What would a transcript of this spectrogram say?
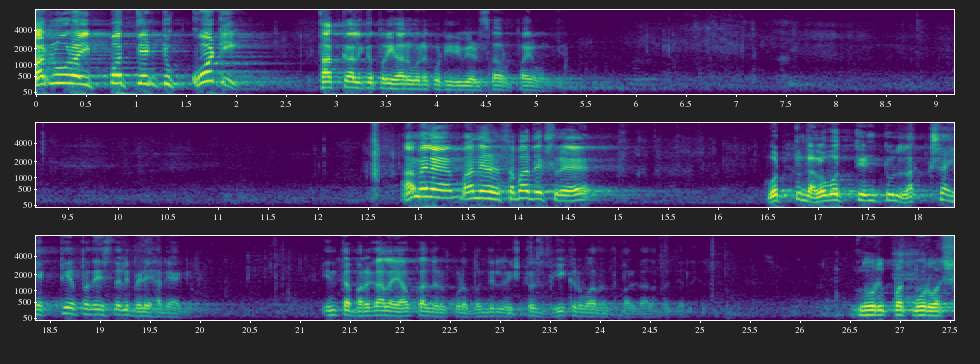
ಆರುನೂರ ಇಪ್ಪತ್ತೆಂಟು ಕೋಟಿ ತಾತ್ಕಾಲಿಕ ಪರಿಹಾರವನ್ನು ಕೊಟ್ಟಿದ್ದೀವಿ ಎರಡು ಸಾವಿರ ರೂಪಾಯಿವರೆಗೆ ಆಮೇಲೆ ಮಾನ್ಯ ಸಭಾಧ್ಯಕ್ಷರೇ ಒಟ್ಟು ನಲವತ್ತೆಂಟು ಲಕ್ಷ ಹೆಕ್ಟೇರ್ ಪ್ರದೇಶದಲ್ಲಿ ಬೆಳೆ ಹಾನಿಯಾಗಿದೆ ಇಂಥ ಬರಗಾಲ ಯಾವ ಕಾಲದಲ್ಲೂ ಕೂಡ ಬಂದಿರಲಿಲ್ಲ. ಇಷ್ಟೊಂದು ಭೀಕರವಾದಂಥ ಬರಗಾಲ ಬಂದಿರಲಿಲ್ಲ. ನೂರ ವರ್ಷ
